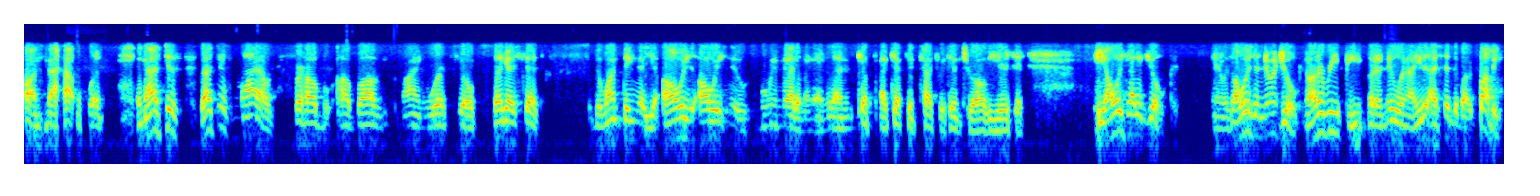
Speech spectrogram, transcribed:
on that one. And that's just that's just mild for how how Bob's mind works. So, like I said, the one thing that you always always knew when we met him, and, and kept I kept in touch with him through all the years, that he always had a joke, and it was always a new joke, not a repeat, but a new one. I I said about Bobby,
